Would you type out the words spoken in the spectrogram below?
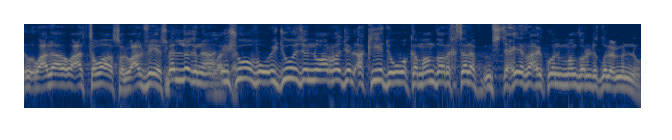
وعلى وعلى التواصل وعلى الفيس. بلغنا يشوفوا يجوز إنه الرجل أكيد هو كمنظر اختلف. مستحيل راح يكون المنظر اللي طلع منه.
